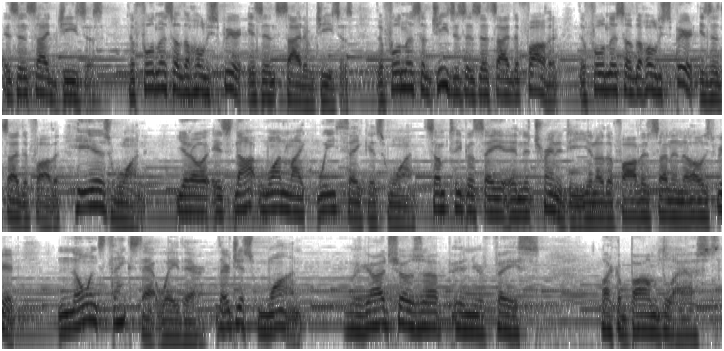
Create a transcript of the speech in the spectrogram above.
is inside Jesus. The fullness of the Holy Spirit is inside of Jesus. The fullness of Jesus is inside the Father. The fullness of the Holy Spirit is inside the Father. He is one. You know, it's not one like we think is one. Some people say in the Trinity, you know, the Father, Son, and the Holy Spirit. No one thinks that way there. They're just one. When God shows up in your face like a bomb blast,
